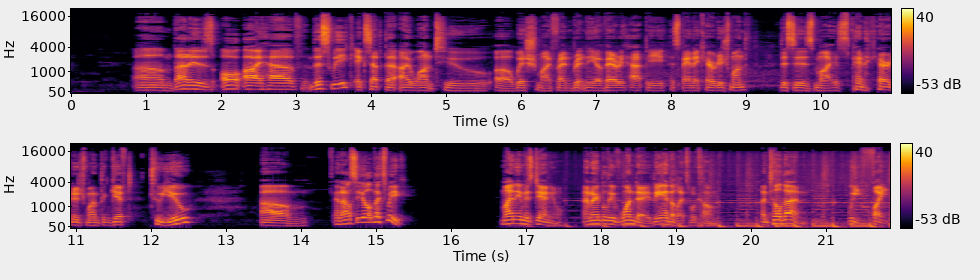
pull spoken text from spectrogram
Um, that is all I have this week, except that I want to uh, wish my friend Brittany a very happy Hispanic Heritage Month. This is my Hispanic Heritage Month gift to you. Um, and I'll see you all next week. My name is Daniel, and I believe one day the Andalites will come. Until then, we fight.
